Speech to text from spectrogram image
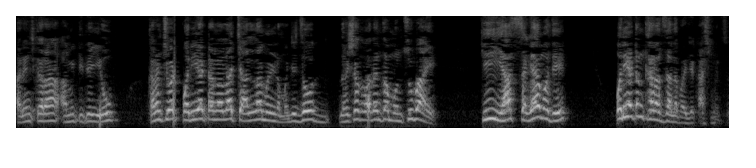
अरेंज करा आम्ही तिथे येऊ. कारण शेवट पर्यटनाला चालना मिळणं म्हणजे जो दहशतवाद्यांचा मनसुबा आहे की ह्या सगळ्यामध्ये पर्यटन खराब झालं पाहिजे काश्मीरचं.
